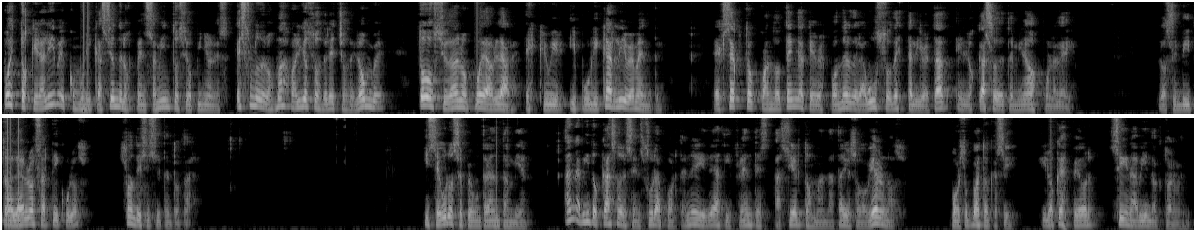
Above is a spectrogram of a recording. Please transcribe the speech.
Puesto que la libre comunicación de los pensamientos y opiniones es uno de los más valiosos derechos del hombre, todo ciudadano puede hablar, escribir y publicar libremente, excepto cuando tenga que responder del abuso de esta libertad en los casos determinados por la ley. Los invito a leer los artículos, son 17 en total. Y seguro se preguntarán también, ¿han habido casos de censura por tener ideas diferentes a ciertos mandatarios o gobiernos? Por supuesto que sí, y lo que es peor, siguen habiendo actualmente.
